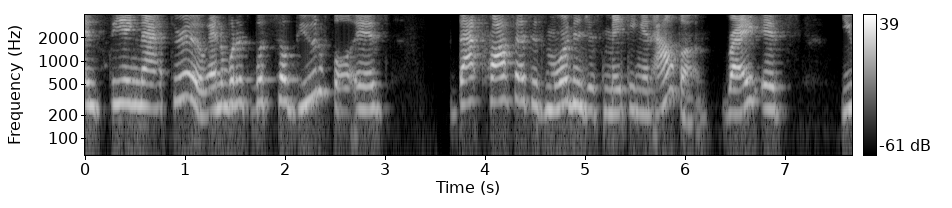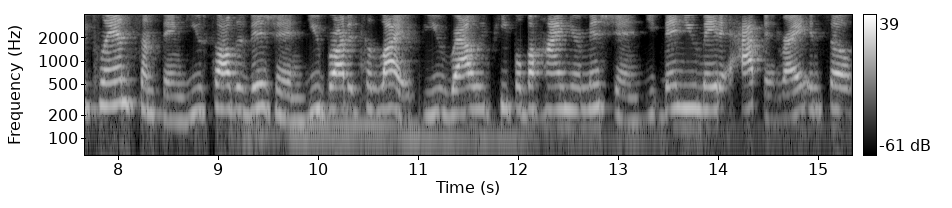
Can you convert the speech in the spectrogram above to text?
and seeing that through. And what what's so beautiful is that process is more than just making an album, right? It's you planned something, you saw the vision, you brought it to life, you rallied people behind your mission, you, then you made it happen, right? And so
